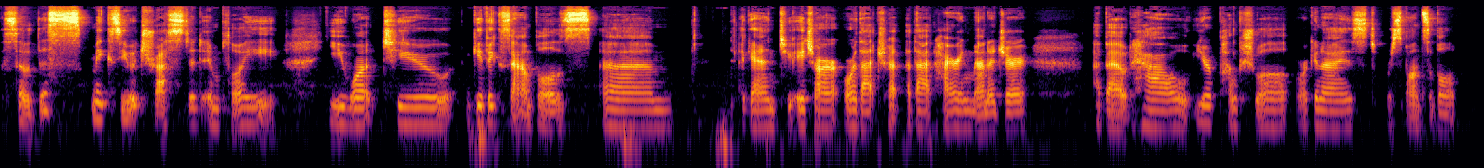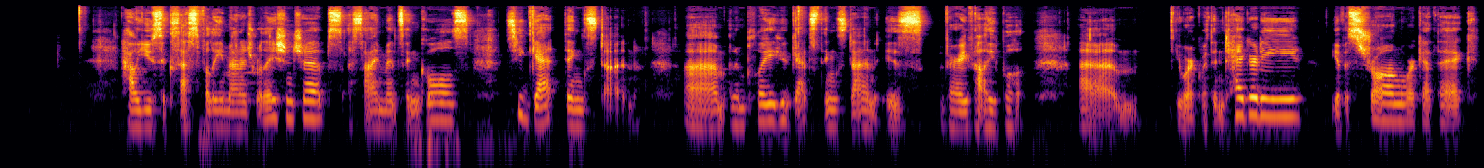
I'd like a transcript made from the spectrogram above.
So this makes you a trusted employee. You want to give examples um, again to HR or that that hiring manager about how you're punctual, organized, responsible, how you successfully manage relationships, assignments, and goals so you get things done. Um, an employee who gets things done is very valuable. Um, you work with integrity, you have a strong work ethic,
